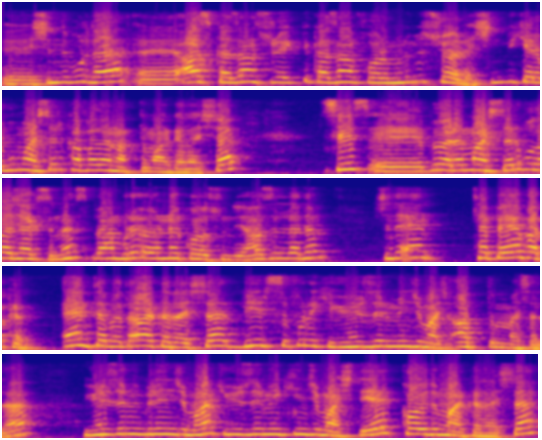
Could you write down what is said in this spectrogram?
e, şimdi burada e, az kazan sürekli kazan formülümüz şöyle. Şimdi bir kere bu maçları kafadan attım arkadaşlar. Siz e, böyle maçları bulacaksınız. Ben buraya örnek olsun diye hazırladım. Şimdi en tepeye bakın. En tepede arkadaşlar 1-0-2 120. maç attım mesela. 121. maç 122. maç diye koydum arkadaşlar.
